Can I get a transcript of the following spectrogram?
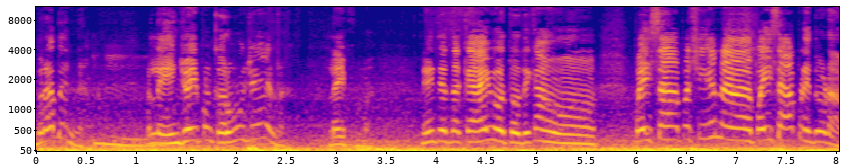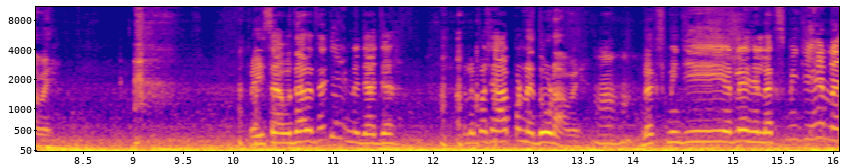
બરાબર ને? એટલે એન્જોય પણ કરવું જોઈએ ને લાઈફમાં નહીં તો કે આવ્યો તો કાં પૈસા પછી હે ને પૈસા આપણે દોડાવે. પૈસા વધારે થઈ જાય ને જાજા. એટલે પછી આપણને દોડાવે. હા, હા. લક્ષ્મીજી એટલે છે લક્ષ્મીજી છે ને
